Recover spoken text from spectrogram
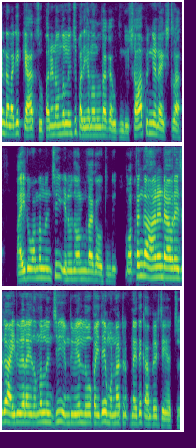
అండ్ అలాగే క్యాబ్స్ పన్నెండు వందల నుంచి పదిహేను వందల దాకా అవుతుంది. షాపింగ్ అండ్ ఎక్స్ట్రా ఐదు వందల నుంచి ఎనిమిది వందల దాకా అవుతుంది. మొత్తంగా ఆన్ అండ్ యావరేజ్గా ఐదు వేల ఐదు వందల నుంచి ఎనిమిది వేల లోపు అయితే మున్నా ట్రిప్ అయితే కంప్లీట్ చేయొచ్చు.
